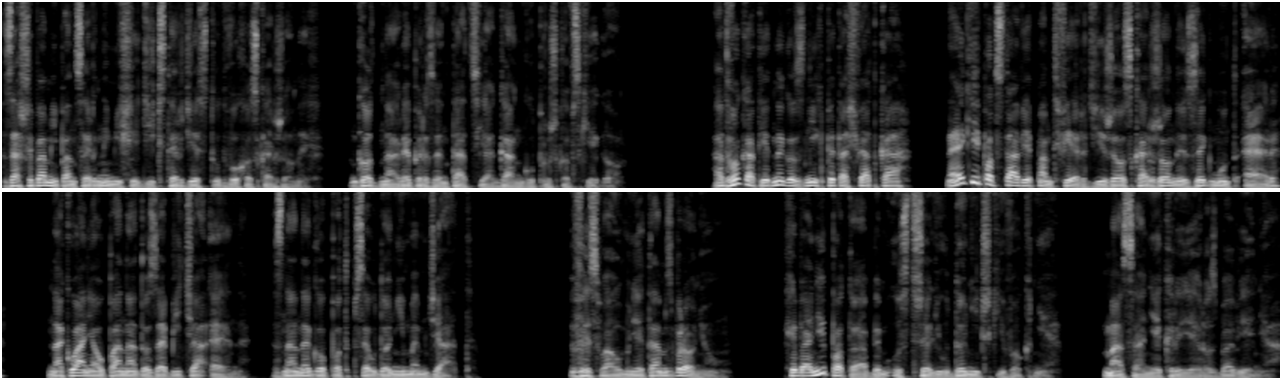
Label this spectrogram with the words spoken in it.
Za szybami pancernymi siedzi 42 oskarżonych. Godna reprezentacja gangu pruszkowskiego. Adwokat jednego z nich pyta świadka, na jakiej podstawie pan twierdzi, że oskarżony Zygmunt R. nakłaniał pana do zabicia N., znanego pod pseudonimem Dziad. Wysłał mnie tam z bronią. Chyba nie po to, abym ustrzelił doniczki w oknie. Masa nie kryje rozbawienia.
